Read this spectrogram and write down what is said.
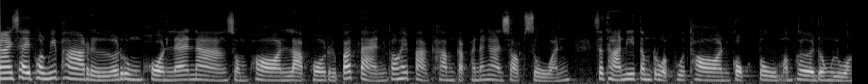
นายชัยพลวิภาหรือรุงพลและนางสมพรหลาโพหรือป้าแตนเข้าให้ปากคำกับพนักงานสอบสวน สถานีตำรวจภูธรกกตูมอำเภอดงหลวง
